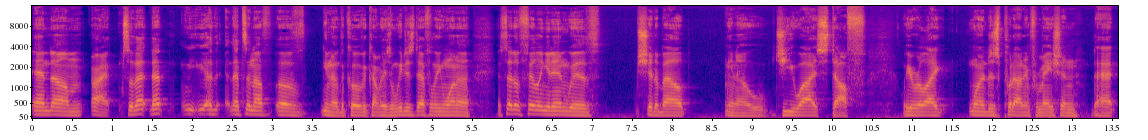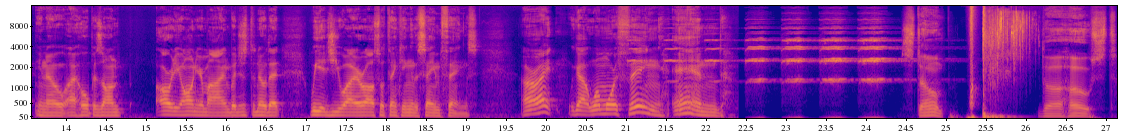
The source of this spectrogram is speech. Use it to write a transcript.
and um, all right, so that that yeah, that's enough of you know the COVID conversation. We just definitely want to instead of filling it in with shit about you know GUI stuff, we were like want to just put out information that you know I hope is on already on your mind, but just to know that we at GUI are also thinking the same things. All right, we got one more thing, and Stump the host.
